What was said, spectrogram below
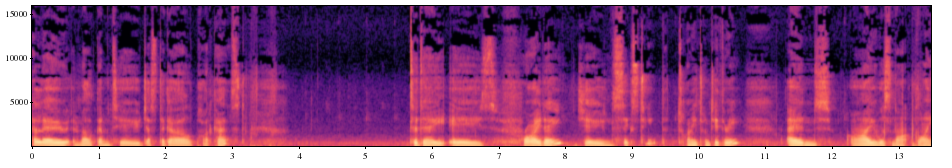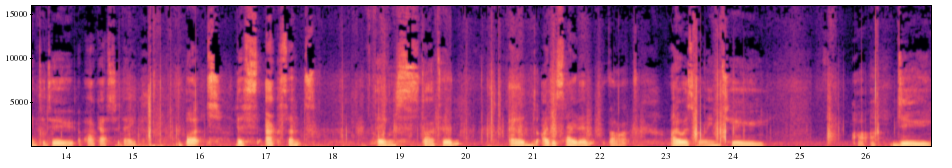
Hello and welcome to Just a Girl podcast. Today is Friday, June 16th, 2023, and I was not going to do a podcast today, but this accent thing started, and I decided that I was going to uh, do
